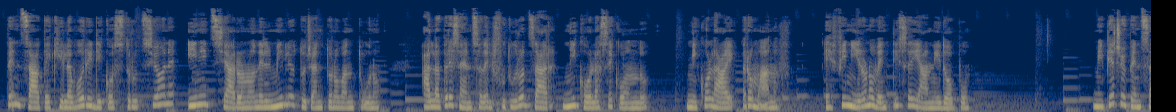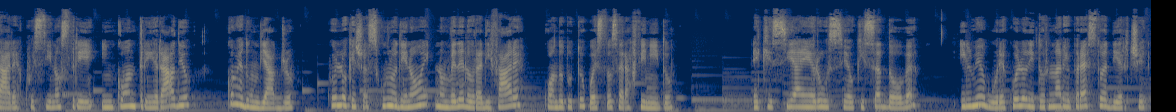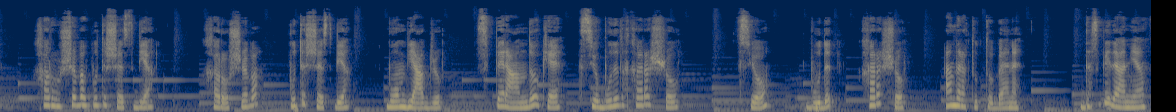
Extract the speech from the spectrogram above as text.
Pensate che i lavori di costruzione iniziarono nel 1891 alla presenza del futuro zar Nicola II, Nikolai Romanov, e finirono 26 anni dopo. Mi piace pensare a questi nostri incontri in radio come ad un viaggio, quello che ciascuno di noi non vede l'ora di fare quando tutto questo sarà finito. E che sia in Russia o chissà dove, il mio augurio è quello di tornare presto a dirci Хорошего путешествия. Хорошего путешествия. Buon viaggio sperando che все будет хорошо. Все будет хорошо. Andrà tutto bene. До свидания.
